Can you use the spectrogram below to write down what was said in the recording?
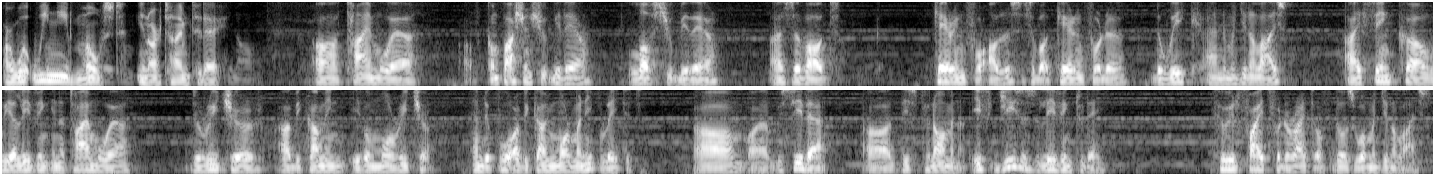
are what we need most in our time today. A time where uh, compassion should be there, love should be there. It's about caring for others. It's about caring for the, the weak and the marginalized. I think uh, we are living in a time where the richer are becoming even more richer and the poor are becoming more manipulated. Um, uh, we see that, uh, this phenomenon. If Jesus is living today, he will fight for the right of those who are marginalized.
